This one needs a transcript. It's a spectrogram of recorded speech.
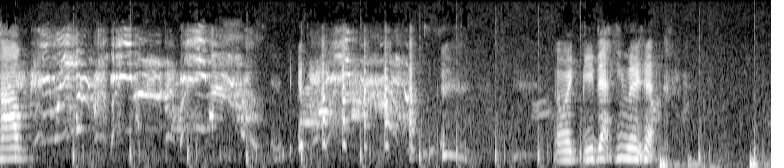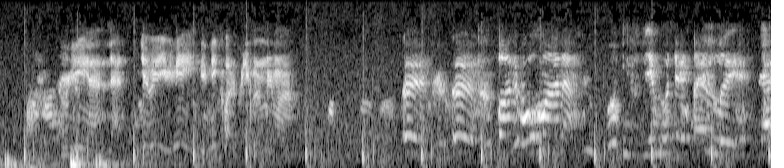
ข่าว ทำไมกรีดแดงเลยเนี่ยอยู่นี่นะเนี่ยจะไปอยู่นี่อยู่นี่ก่อนผีมันไม่มา เออเออตอนที่ผมมาน่ะเสียงหัวใจเต้นเลยใช่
